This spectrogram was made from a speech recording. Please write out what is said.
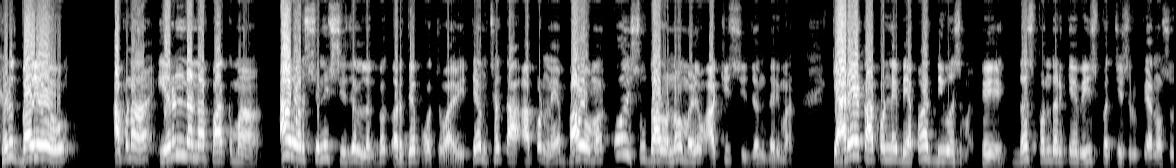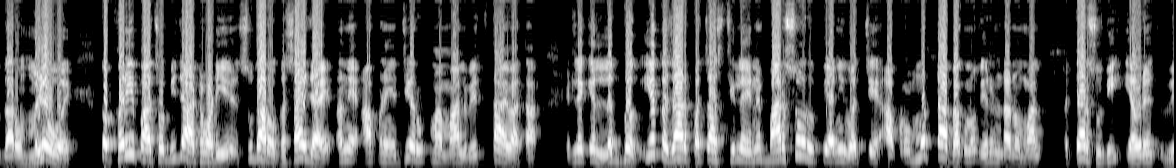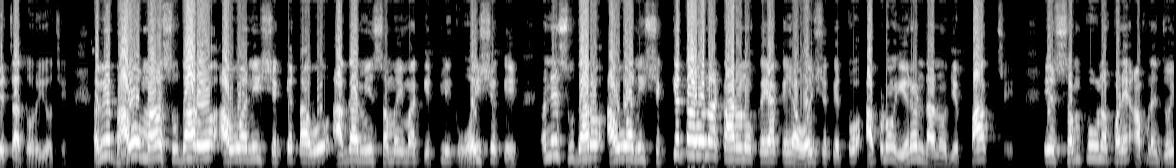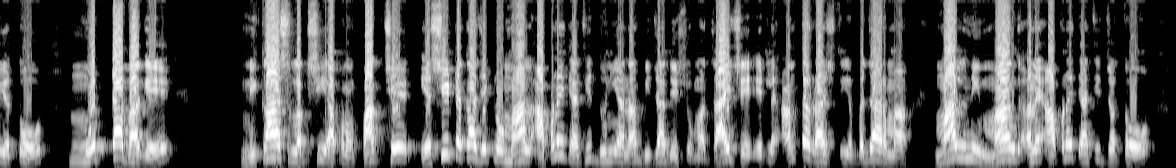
ખેડૂત ભાઈઓ, આપણા એરંડાના પાકમાં આ વર્ષની સિઝન લગભગ અડધે પહોંચવા આવી. તેમ છતાં આપણને ભાવોમાં કોઈ સુધારો ન મળ્યો આખી સિઝન દરમિયાન. ક્યારેક આપણને બે પાંચ દિવસ માટે દસ, પંદર કે વીસ, પચીસ રૂપિયાનો સુધારો મળ્યો હોય, તો ફરી પાછો બીજા અઠવાડિયે સુધારો ઘસાઈ જાય અને આપણે જે રૂપમાં માલ વેચતા આવ્યા હતા, એટલે કે લગભગ એક હજાર પચાસથી લઈને બારસો રૂપિયાની વચ્ચે આપણો મોટા ભાગનો એરંડાનો માલ અત્યાર સુધી એવરેજ વેચાતો રહ્યો છે. હવે ભાવોમાં સુધારો આવવાની શક્યતાઓ આગામી સમયમાં કેટલીક હોઈ શકે અને સુધારો આવવાની શક્યતાઓના કારણો કયા કયા હોઈ શકે તો આપણો એરંડાનો જે પાક છે એ સંપૂર્ણપણે આપણે જોઈએ તો મોટા ભાગે નિકાસલક્ષી આપણો પાક છે. એસી ટકા જેટલો માલ આપણે ત્યાંથી દુનિયાના બીજા દેશોમાં જાય છે. એટલે આંતરરાષ્ટ્રીય બજારમાં માલની માંગ અને આપણે ત્યાંથી જતો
